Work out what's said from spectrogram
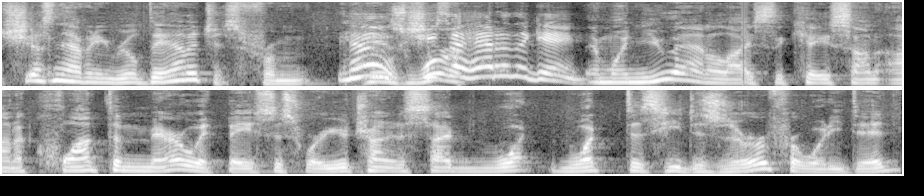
she doesn't have any real damages from No, his she's ahead of the game. And when you analyze the case on, on a quantum meruit basis, where you're trying to decide what what does he deserve for what he did,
